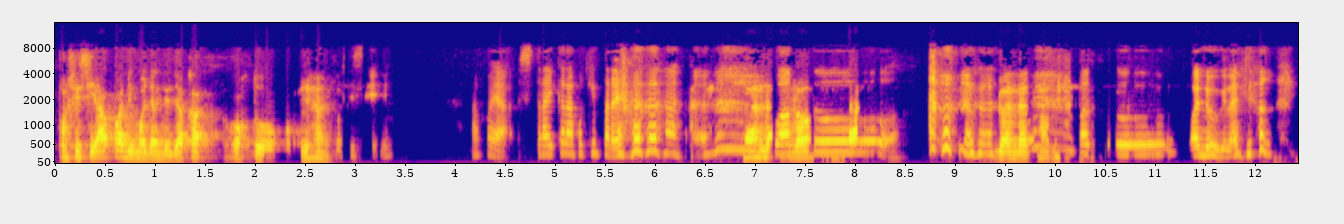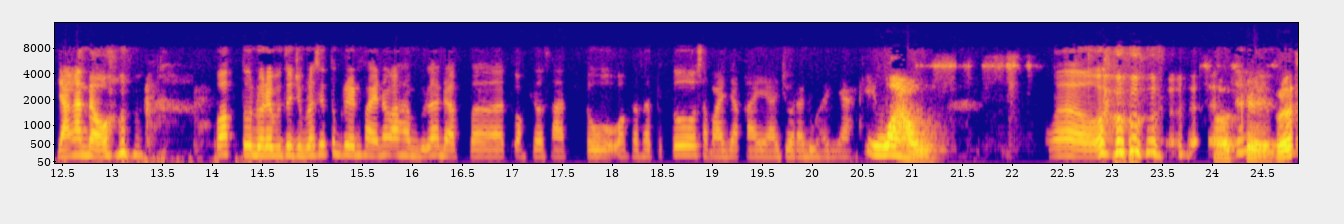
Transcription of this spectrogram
posisi apa di Mojang Jajaka waktu pemilihan? Posisi apa ya? Striker apa kiper ya? Gandang, waktu Gandang. waktu waduh gelandang jangan dong waktu 2017 itu grand final alhamdulillah dapet wakil satu wakil satu tuh sama aja kayak juara duanya gitu. Wow. wow Oke, terus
